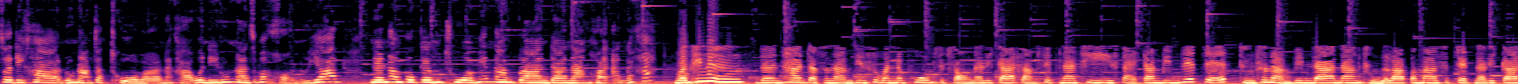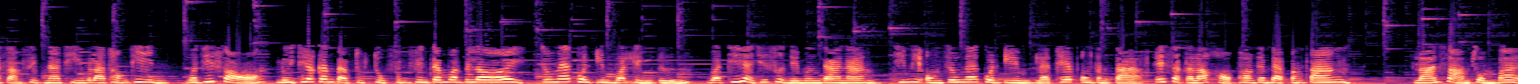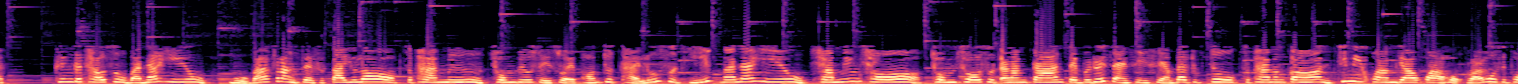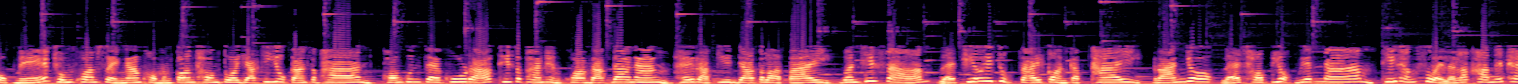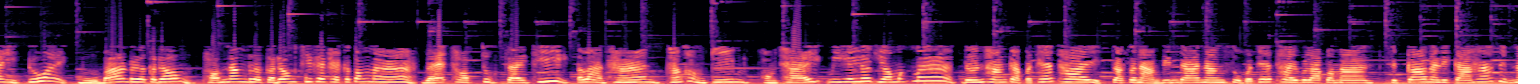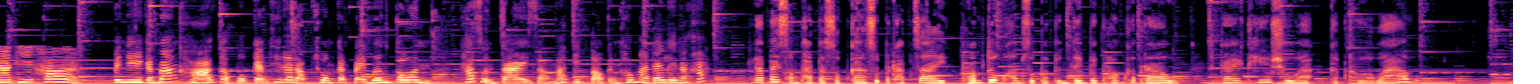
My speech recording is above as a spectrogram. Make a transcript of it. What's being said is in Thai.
สวัสดีค่ะลูกน้ำจากทัวร์วานะคะ วันนี้ลูกน้ำจะมาขออนุญาต แนะนำโปรแกรมทัวร์เวียดนามกลางดานางฮอยอันนะคะ วันที่ 1 เดินทางจากสนามบินสุวรรณภูมิ 12 นาฬิกา 30 นาทีสายการบินเวียดเจ็ตถึงสนามบินดานังถึงเวลาประมาณ 17 นาฬิกา 30 นาทีเวลาท้องถิ่น วันที่ 2 ลุยเที่ยวกันแบบจุกๆ ฟินๆเต็มวันไปเลยเจ้าแม่กวนอิมวัดหลิงอึงวัดที่ใหญ่ที่สุดในเมืองดานัง ที่มีองค์เจ้าแม่กวนอิมและเทพองค์ต่างๆ ให้สักการะขอพรกันแบบปังๆ ร้านสามสมบัติ ขึ้นกระเช้าสู่บานาฮิล หมู่บ้านฝรั่งเศสสไตล์ยุโรปสะพานมือ ชมวิวสวยๆพร้อมจุดถ่ายรูปสุดฮิตบานาฮิลชาร์มมิ่งโชว์ชมโชว์สุดอลังการเต็มไปด้วยแสงสีเสียงแบบจุกๆ สะพานมังกรที่มีความยาวกว่า 666 เมตร ชมความสวยงามของมังกรทองตัวยักษ์ที่อยู่กลางสะพาน ของกุญแจคู่รักที่สะพานแห่งความรักดานัง ให้รักยืนยาวตลอดไป วันที่ 3 และเที่ยวให้จุใจก่อนกลับไทย ร้านหยกและช็อปหยกเวียดนาม ที่ทั้งสวยและราคาไม่แพงอีกด้วย หมู่บ้านเรือกระด้ง พร้อมนั่งเรือกระด้งที่ใครๆก็ต้องมา แวะช็อปจุกใจที่ตลาดฮานทั้งของกินของใช้มีให้เลือกเยอะมากๆ เดินทางกลับประเทศไทย จากสนามบินดานังสู่ประเทศไทยเวลาประมาณ 19นาฬิกา50 นาทีค่ะ เป็นยังไงกันบ้างคะ กับโปรแกรมที่ได้รับชมกันไปเบื้องต้น ถ้าสนใจสามารถติดต่อกันเข้ามาได้เลยนะคะ และไปสัมผัสประสบการณ์สุดประทับใจ พร้อมเติมความสุขแบบเต็มๆไปพร้อมกับเรา ได้เที่ยวชัวร์กับทัวร์ว้าว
